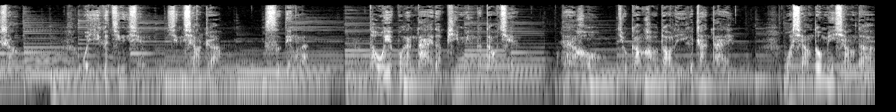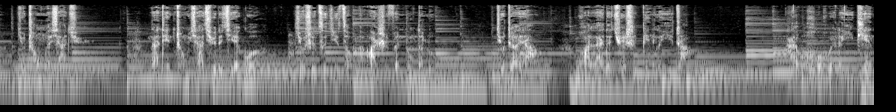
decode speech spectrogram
上。我一个惊醒，心想着死定了，头也不敢抬的拼命的道歉，然后就刚好到了一个站台，我想都没想的就冲了下去。那天冲下去的结果就是自己走了二十分钟的路，就这样换来的却是病了一场，害我后悔了一天。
